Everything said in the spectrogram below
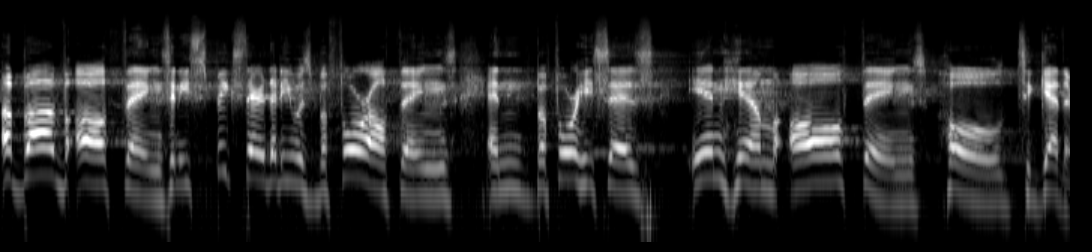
above all things. And he speaks there that he was before all things, and before he says, In him all things hold together.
